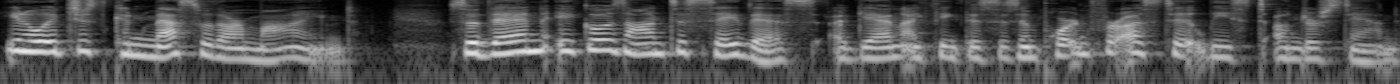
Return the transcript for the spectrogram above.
you know, it just can mess with our mind. So then it goes on to say this again, I think this is important for us to at least understand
